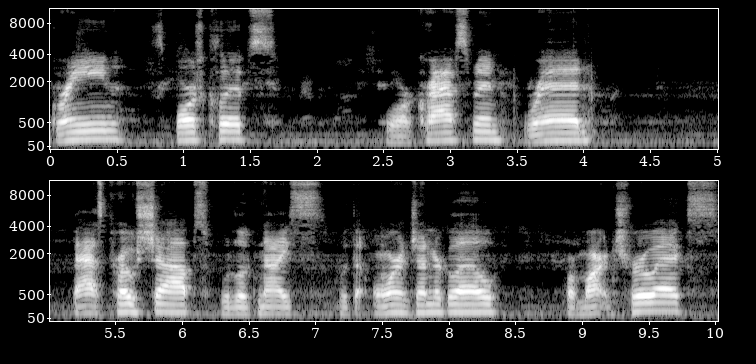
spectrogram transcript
green. Sports Clips, or Craftsman, red. Bass Pro Shops would look nice with the orange underglow. For Martin Truex,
